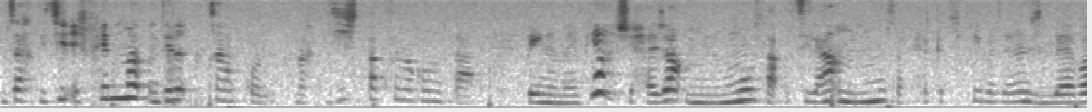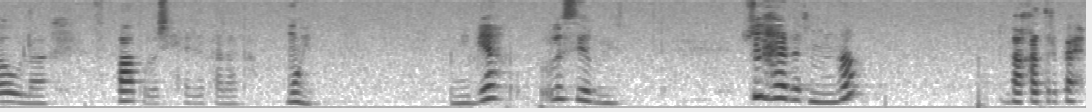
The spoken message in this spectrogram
أنت خديتي خدمه ندير التنقل. ما خديتيش الطاكسي ما الدار بينما bien شي حاجة ملموسه سلعة ملموسه بحال كتشري مثلا جلابة ولا سباط ولا شي حاجة بحال هكا. المهم les biens ولا service شنو الهدف منها؟ باغا تربح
